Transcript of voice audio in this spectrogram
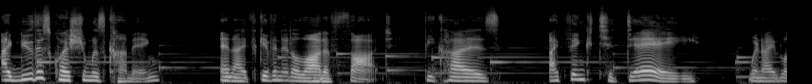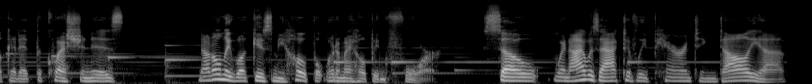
I knew this question was coming, and I've given it a mm-hmm. lot of thought because I think today, when I look at it, the question is not only what gives me hope, but what am I hoping for? So when I was actively parenting Dahlia,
